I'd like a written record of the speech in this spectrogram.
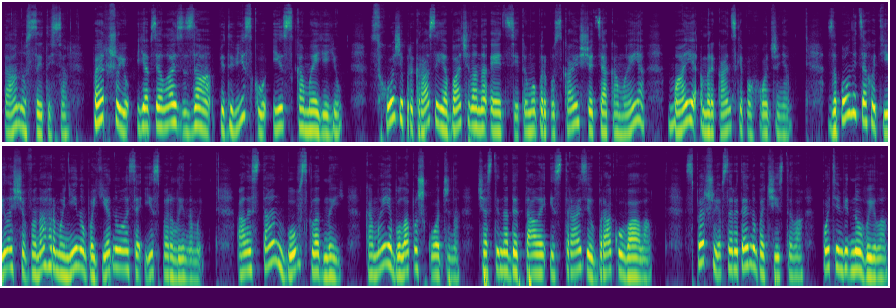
та носитися. Першою я взялась за підвіску із камеєю. Схожі прикраси я бачила на Etsy, тому припускаю, що ця камея має американське походження. Заповниця хотіла, щоб вона гармонійно поєднувалася із перлинами. Але стан був складний. Камея була пошкоджена, частина деталей і стразів бракувала. Спершу я все ретельно почистила, потім відновила,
